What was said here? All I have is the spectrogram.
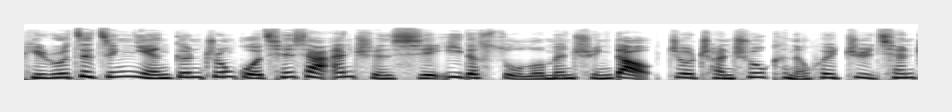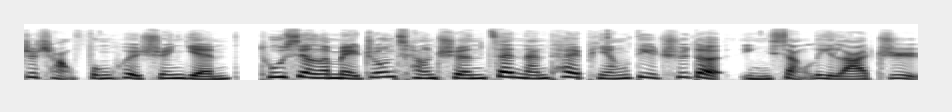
譬如在今年跟中国签下安全协议的所罗门群岛，就传出可能会拒签这场峰会宣言，凸显了美中强权在南太平洋地区的影响力拉锯。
